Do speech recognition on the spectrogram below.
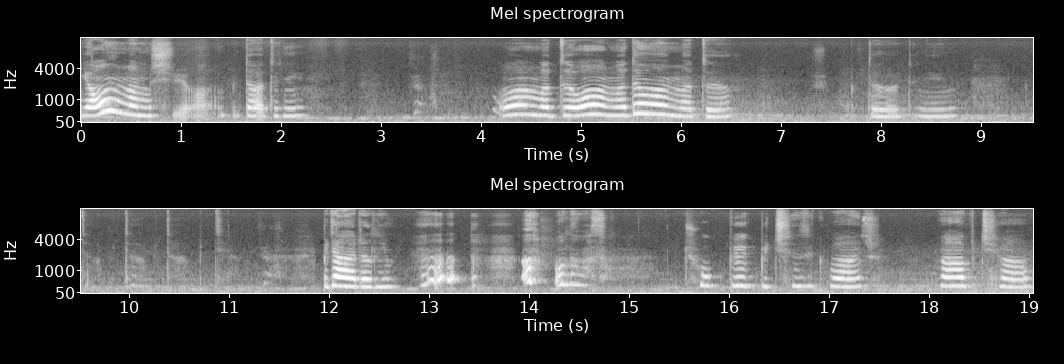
Ya olmamış ya. Bir daha deneyeyim. Olmadı, olmadı, olmadı. Bir daha deneyeyim. Bir daha, bir daha. Bir daha aralıyım. ah, olamaz. Çok büyük bir çizik var. Ne yapacağım?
